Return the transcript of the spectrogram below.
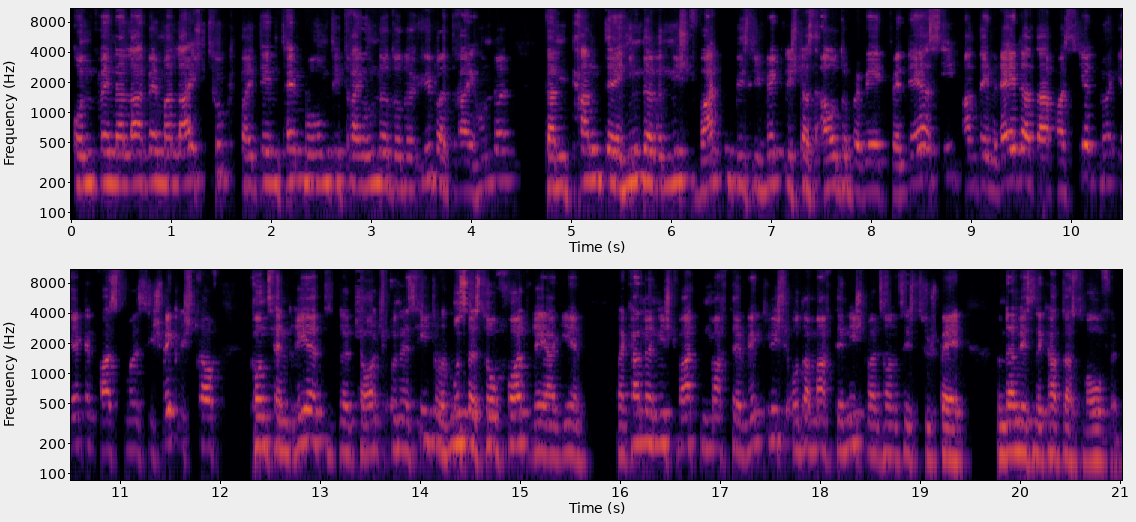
und wenn, er, wenn man leicht zuckt bei dem Tempo um die 300 oder über 300, dann kann der Hintere nicht warten, bis sich wirklich das Auto bewegt. Wenn der sieht an den Rädern, da passiert nur irgendwas, wo er sich wirklich drauf konzentriert, der George, und er sieht und muss er sofort reagieren. Dann kann er nicht warten, macht er wirklich oder macht er nicht, weil sonst ist es zu spät. Und dann ist eine Katastrophe.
